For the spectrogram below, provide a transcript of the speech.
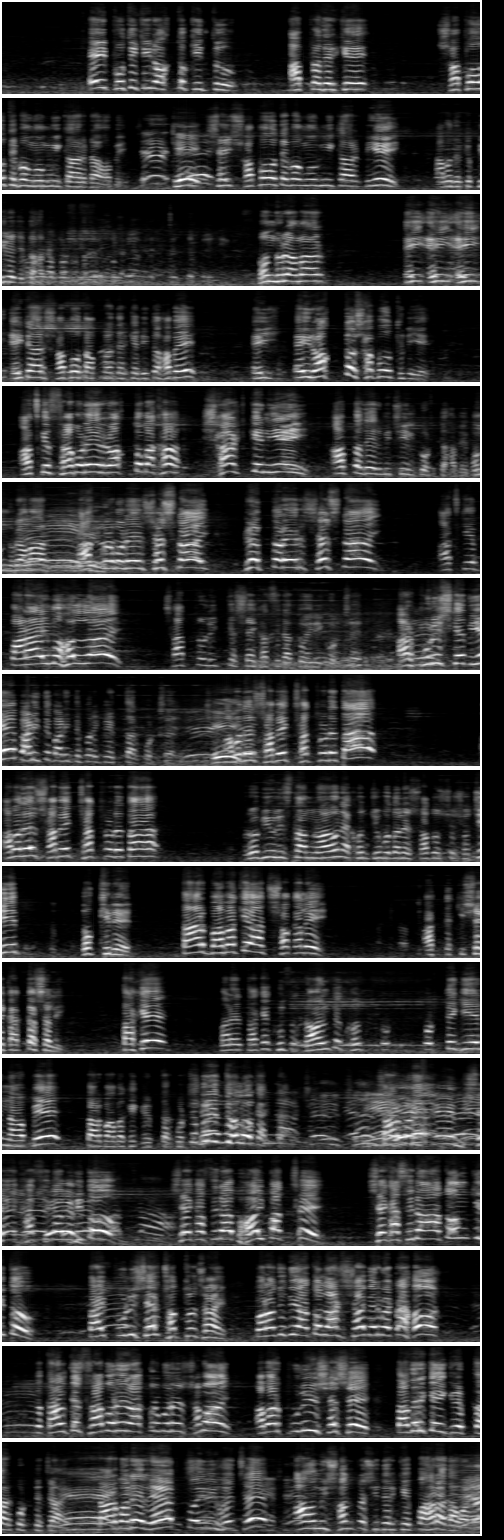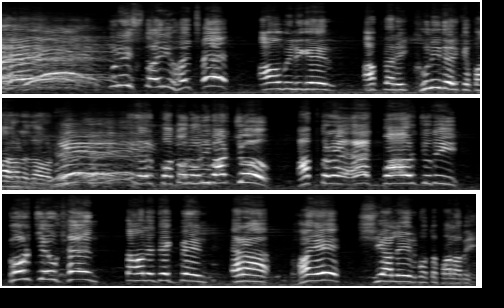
এই প্রতিটি রক্ত কিন্তু আপনাদেরকে শপথ এবং অঙ্গীকার দেওয়া হবে। সেই শপথ এবং অঙ্গীকার নিয়ে আমাদেরকে ফিরে যেতে হবে। বন্ধুরা আমার এই এই, এইটার শপথ আপনাদেরকে নিতে হবে। এই এই রক্ত শপথ নিয়ে আজকে শ্রাবণের রক্ত মাখা শার্টকে নিয়েই আপনাদের মিছিল করতে হবে। বন্ধুরা আমার আক্রমণের শেষ নাই গ্রেপ্তারের শেষ নাই। আজকে পাড়ায় মহল্লায় ছাত্রলীগকে শেখ হাসিনা তৈরি করছে আর পুলিশকে দিয়ে বাড়িতে বাড়িতে করে গ্রেপ্তার করছে। আমাদের সাবেক ছাত্র নেতা আমাদের সাবেক ছাত্র নেতা রবিউল ইসলাম নয়ন এখন যুবদলের সদস্য সচিব দক্ষিণের। তার বাবাকে আজ সকালে আক্কা- কি শেখ আক্কাস আলী তাকে মানে তাকে নয়নকে করতে গিয়ে না পেয়ে তার বাবাকে গ্রেপ্তার করছে। বৃদ্ধ লোক একটা। তার মানে শেখ হাসিনা ভীত। শেখ হাসিনা ভয় পাচ্ছে। শেখ হাসিনা আতঙ্কিত। তাই পুলিশের ছত্র ছত্রছায় তোরা যদি এত লাট সাহেবের বেটা হোস তো কালকে শ্রাবণের আক্রমণের সময় আবার পুলিশ এসে তাদেরকেই গ্রেপ্তার করতে চায়। তার মানে র্যাব তৈরি হয়েছে আওয়ামী সন্ত্রাসীদেরকে পাহারা দেওয়া। পুলিশ তৈরি হয়েছে আওয়ামী লীগের আপনার এই খুনিদেরকে পাহারা দেওয়ার এর পতন অনিবার্য। আপনারা একবার যদি গর্জে উঠেন, তাহলে দেখবেন এরা ভয়ে শিয়ালের মতো পালাবে।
